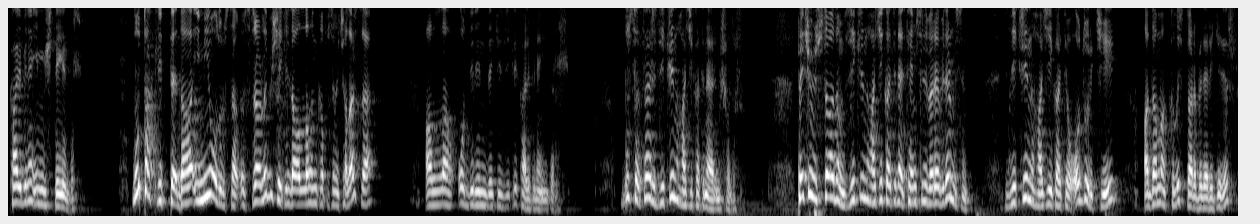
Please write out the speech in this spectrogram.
Kalbine inmiş değildir. Bu taklitte daimi olursa, ısrarlı bir şekilde Allah'ın kapısını çalarsa Allah o dilindeki zikri kalbine indirir. Bu sefer zikrin hakikatine ermiş olur. Peki üstadım zikrin hakikatine temsil verebilir misin? Zikrin hakikati odur ki adama kılıç darbeleri gelir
